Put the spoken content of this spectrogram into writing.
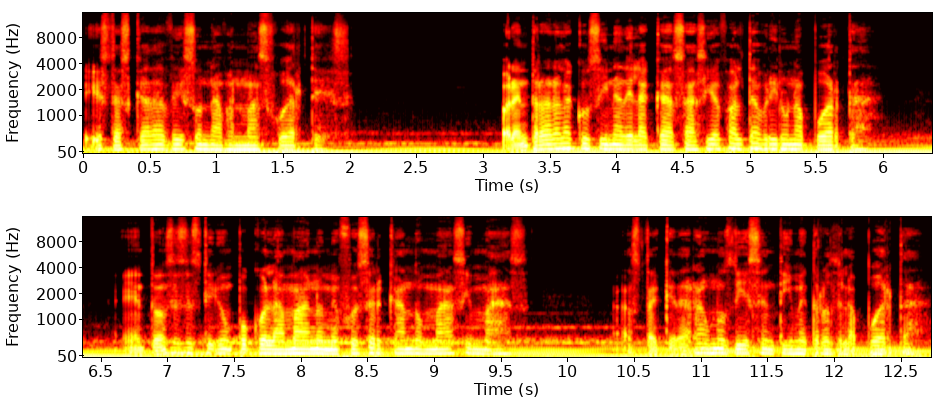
Estas cada vez sonaban más fuertes. Para entrar a la cocina de la casa hacía falta abrir una puerta. Entonces estiré un poco la mano y me fue acercando más y más, hasta quedar a unos 10 centímetros de la puerta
